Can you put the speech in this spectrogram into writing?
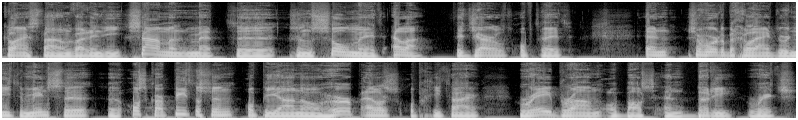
klaarstaan waarin hij samen met zijn soulmate Ella Fitzgerald optreedt. En ze worden begeleid door niet de minste Oscar Peterson op piano... Herb Ellis op gitaar, Ray Brown op bas en Buddy Rich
